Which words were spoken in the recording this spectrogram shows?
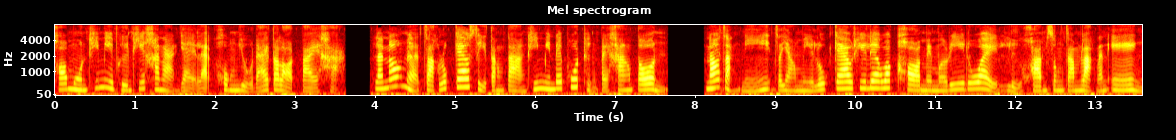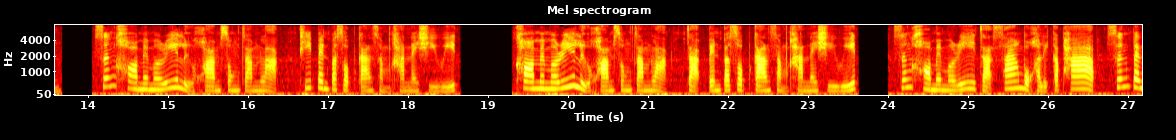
ข้อมูลที่มีพื้นที่ขนาดใหญ่และคงอยู่ได้ตลอดไปค่ะ และนอกเหนือจากลูกแก้วสีต่างๆ ที่มินได้พูดถึงไปข้างต้น นอกจากนี้จะยังมีลูกแก้วที่เรียกว่า core memory ด้วย หรือความทรงจำหลักนั่นเอง ซึ่ง core memory หรือความทรงจำหลักที่เป็นประสบการณ์สำคัญในชีวิต core memory หรือความทรงจำหลักจะเป็นประสบการณ์สำคัญในชีวิต ซึ่ง core memory จะสร้างบุคลิกภาพ ซึ่งเป็น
